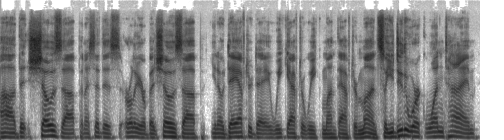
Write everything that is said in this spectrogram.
uh, that shows up, and I said this earlier, but shows up, you know, day after day, week after week, month after month. So you do the work one time,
